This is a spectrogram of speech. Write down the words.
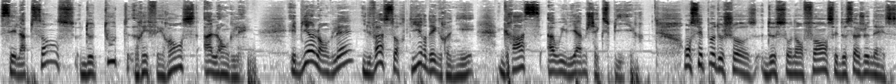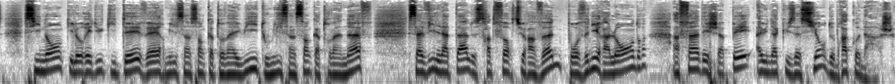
c'est l'absence de toute référence à l'anglais. Eh bien, l'anglais, il va sortir des greniers grâce à William Shakespeare. On sait peu de choses de son enfance et de sa jeunesse, sinon qu'il aurait dû quitter vers 1588 ou 1589 sa ville natale de Stratford-sur-Avon pour venir à Londres afin d'échapper à une accusation de braconnage.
